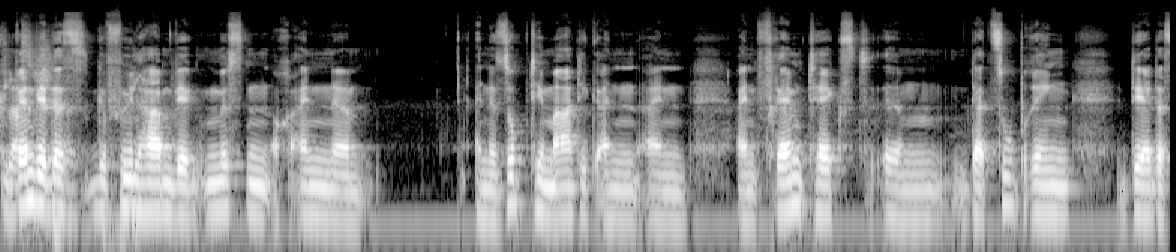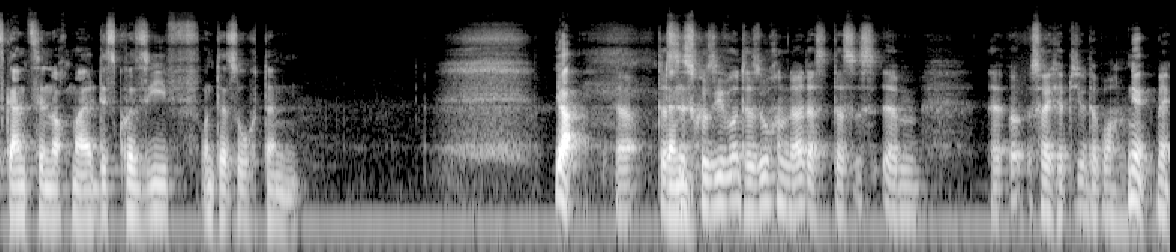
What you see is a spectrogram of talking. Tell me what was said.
wenn wir das Gefühl haben, wir müssten auch eine, eine Subthematik, einen, einen, einen Fremdtext ähm, dazu bringen, der das Ganze nochmal diskursiv untersucht, dann ja, ja, das dann, diskursive Untersuchen, ne, das, das ist. Ähm, äh, oh, sorry, ich habe dich unterbrochen. Nee. nee.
